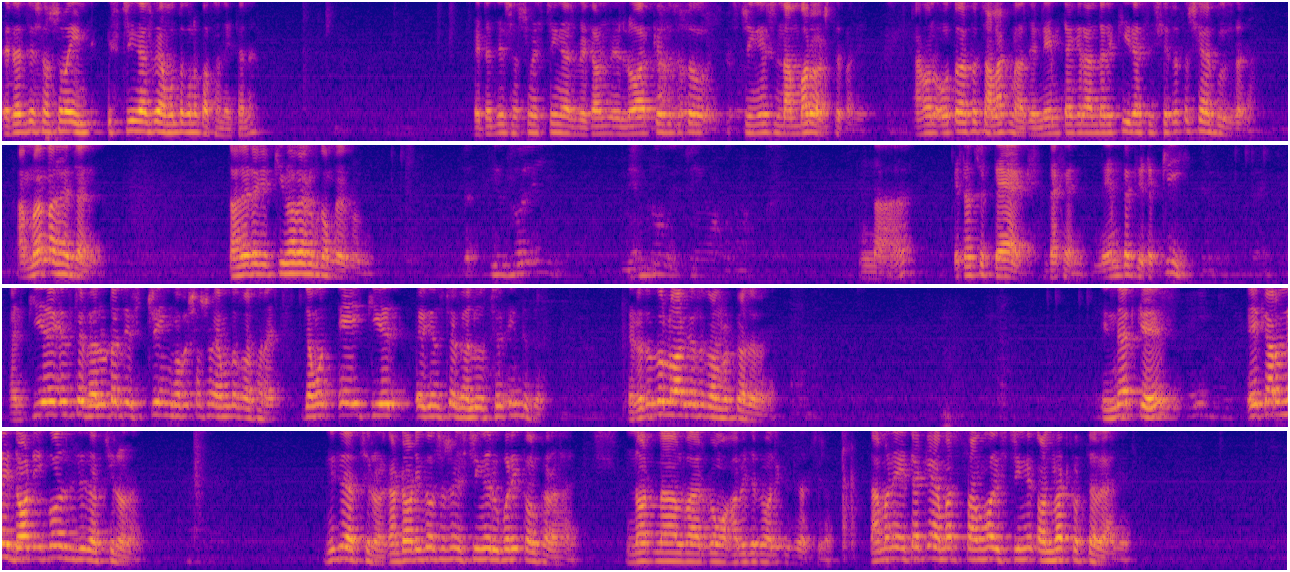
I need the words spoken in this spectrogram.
এটা যে সবসময় স্ট্রিং আসবে এমন তো কোনো কথা নেই তাই না? এটা যে সবসময় স্ট্রিং আসবে কারণ লোয়ার কেস এটা তো স্ট্রিং এর নাম্বারও আসতে পারে। এখন ও তো এত চালাক না যে নেম ট্যাগের আন্ডারে কি রাখছি সেটা তো সে আর বুঝবে না। আমরা না হয় জানি। তাহলে এটাকে কীভাবে এখন কম্পেয়ার করব? না। এটা হচ্ছে ট্যাগ দেখেন নেমটা কি এটা কি? এন্ড কি এর এগেইনস্টে ভ্যালুটা যে স্ট্রিং হবে সবসময় এমন তো কথা নাই। যেমন এই কি এর এগেইনস্টে ভ্যালু হচ্ছে ইন্টিজার এটা তো তো লোয়ার কেসে কনভার্ট করা যাবে না। ইন দ্যাট কেস এই কারণে ডট ইকুয়ালস দিতে যাচ্ছিল না। নিতে যাচ্ছিল না, কারণ ডট ইকুয়ালস সবসময় স্ট্রিং এর উপরেই কল করা হয়। নট নাল বা এরকম হাবি যাবে অনেক কিছু যাচ্ছিল। তার মানে এটাকে আমার সামহাও স্ট্রিং এ কনভার্ট করতে হবে আগে।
